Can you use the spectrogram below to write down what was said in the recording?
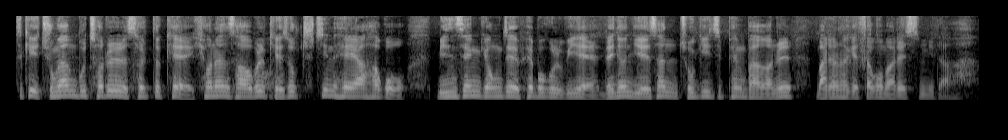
특히 중앙부처를 설득해 현안 사업을 계속 추진해야 하고 민생 경제 회복을 위해 내년 예산 조기 집행 방안을 마련하겠다고 말했습니다.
